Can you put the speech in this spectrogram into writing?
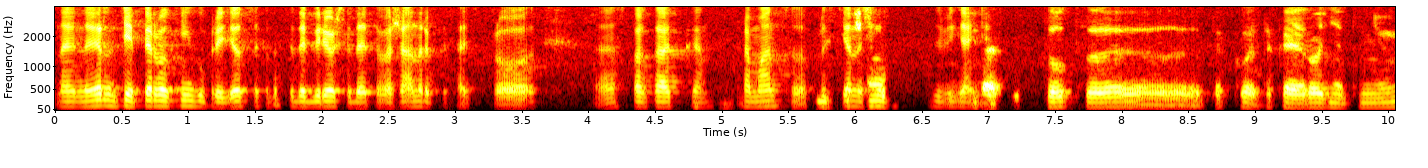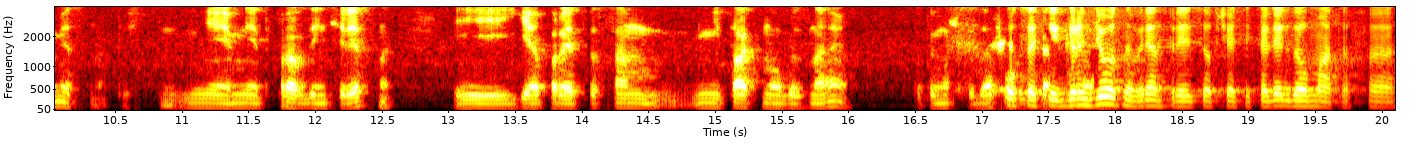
наверное, тебе первую книгу придется, когда ты доберешься до этого жанра, писать про Спартак Романцева, про стеночку забегание. Да, тут э, такое, такая ирония это неуместно. То есть мне, мне это правда интересно, и я про это сам не так много знаю потому что, да... О, кстати, грандиозный вариант прилетел в чате коллег Долматов. Э,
